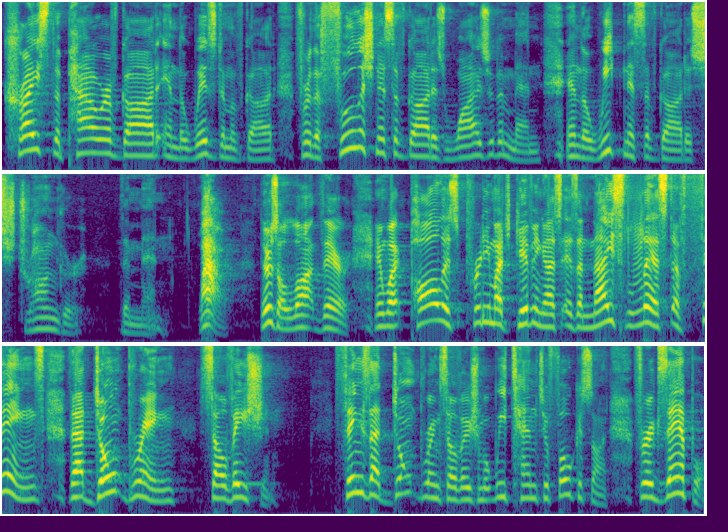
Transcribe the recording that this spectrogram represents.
Christ the power of God and the wisdom of God. For the foolishness of God is wiser than men, and the weakness of God is stronger the men. Wow, there's a lot there. And what Paul is pretty much giving us is a nice list of things that don't bring salvation. Things that don't bring salvation, but we tend to focus on. For example,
